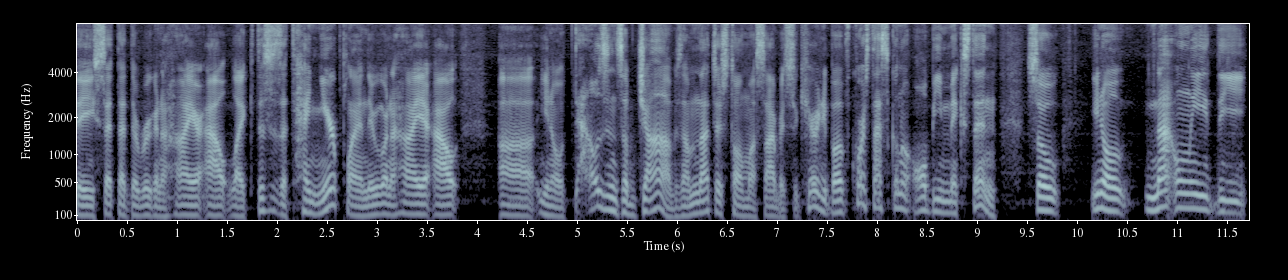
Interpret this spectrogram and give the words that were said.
they said that they were going to hire out like this is a 10 year plan. They were going to hire out uh, you know, thousands of jobs. I'm not just talking about cybersecurity, but of course that's going to all be mixed in. So, you know, not only the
